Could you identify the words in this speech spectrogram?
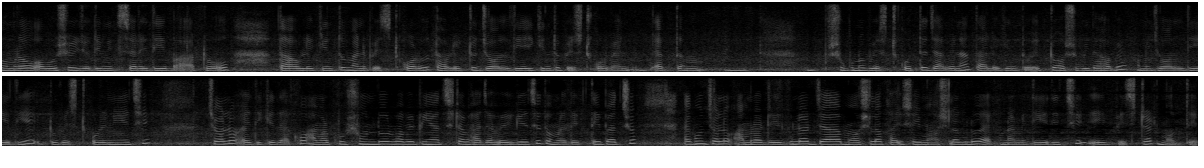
তোমরাও অবশ্যই যদি মিক্সারে দিয়ে বাটো, তাহলে কিন্তু মানে পেস্ট করো, তাহলে একটু জল দিয়েই কিন্তু পেস্ট করবেন। একদম শুকনো পেস্ট করতে যাবে না, তাহলে কিন্তু একটু অসুবিধা হবে। আমি জল দিয়ে দিয়ে একটু পেস্ট করে নিয়েছি। চলো এদিকে দেখো, আমার খুব সুন্দরভাবে পেঁয়াজটা ভাজা হয়ে গিয়েছে, তোমরা দেখতেই পাচ্ছ। এখন চলো আমরা রেগুলার যা মশলা খাই, সেই মশলাগুলো এখন আমি দিয়ে দিচ্ছি এই পেস্টটার মধ্যে।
